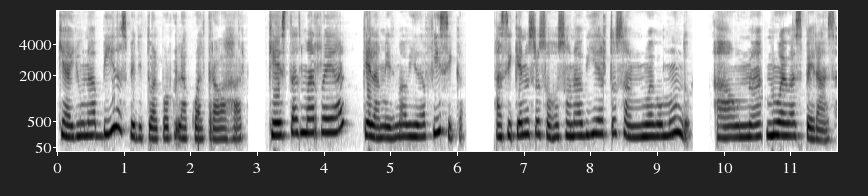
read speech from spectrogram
que hay una vida espiritual por la cual trabajar, que esta es más real que la misma vida física. Así que nuestros ojos son abiertos a un nuevo mundo, a una nueva esperanza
